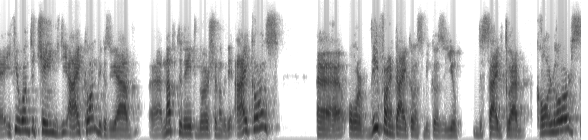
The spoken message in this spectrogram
Uh, if you want to change the icon, because you have an up-to-date version of the icons, uh, or different icons because you decide to have colors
